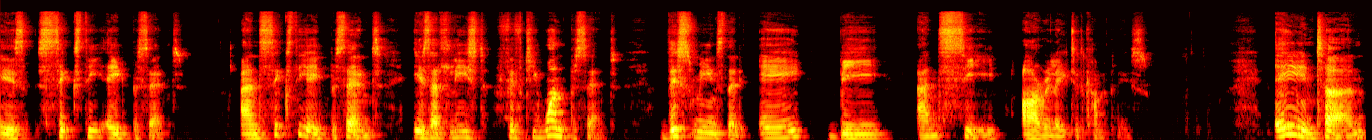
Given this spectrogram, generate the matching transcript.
is 68%, and 68% is at least 51%. This means that A, B, and C are related companies. A in turn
